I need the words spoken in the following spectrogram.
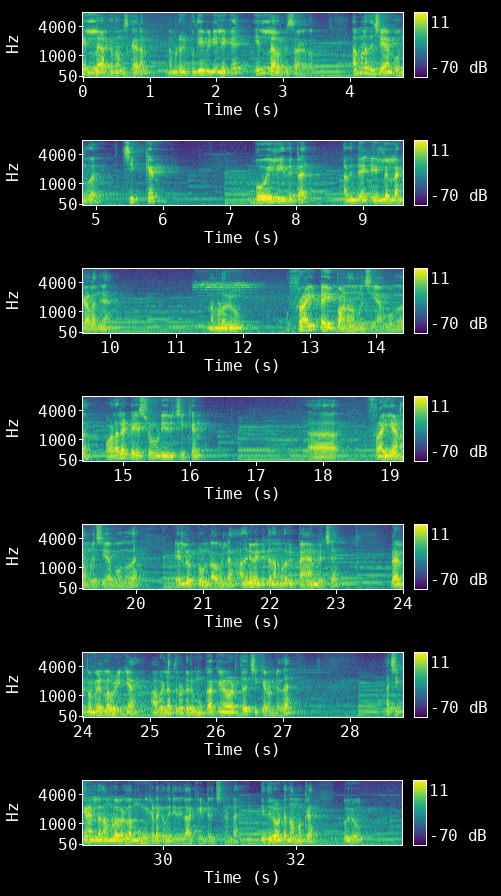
എല്ലാവർക്കും നമസ്കാരം. നമ്മുടെ ഒരു പുതിയ വീഡിയോയിലേക്ക് എല്ലാവർക്കും സ്വാഗതം. നമ്മളിത് ചെയ്യാൻ പോകുന്നത് ചിക്കൻ ബോയിൽ ചെയ്തിട്ട് അതിന്റെ എല്ലെല്ലാം കളഞ്ഞ് നമ്മളൊരു ഫ്രൈ ടൈപ്പാണ് നമ്മൾ ചെയ്യാൻ പോകുന്നത്. വളരെ ടേസ്റ്റോടുകൂടി ഒരു ചിക്കൻ ഫ്രൈ ആണ് നമ്മൾ ചെയ്യാൻ പോകുന്നത്. എല്ലൊട്ടും ഉണ്ടാവില്ല. അതിന് വേണ്ടിയിട്ട് നമ്മളൊരു പാൻ വെച്ച് ഒരല്പം വെള്ളം ഒഴിക്കുക. ആ വെള്ളത്തിലോട്ട് ഒരു മുക്കാൽ കിലോ അടുത്ത് ചിക്കൻ ഉണ്ട് ഇത്. ആ ചിക്കനെല്ലാം നമ്മൾ വെള്ളം മുങ്ങിക്കിടക്കുന്ന രീതിയിലാക്കിയിട്ട് വെച്ചിട്ടുണ്ട്. ഇതിലോട്ട് നമുക്ക് ഒരു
